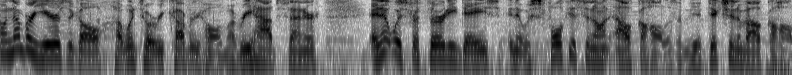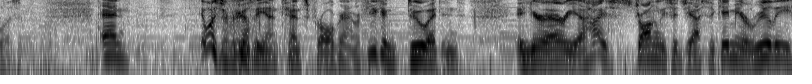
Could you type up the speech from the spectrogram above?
know, a number of years ago, I went to a recovery home, a rehab center, and it was for 30 days, and it was focusing on alcoholism, the addiction of alcoholism. And it was a really intense program. If you can do it in, in your area, I strongly suggest. It gave me a really,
